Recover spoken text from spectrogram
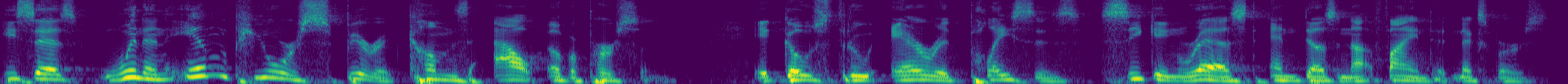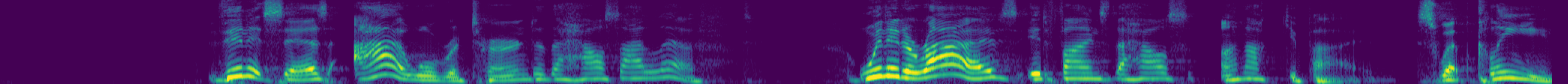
He says, when an impure spirit comes out of a person, it goes through arid places seeking rest and does not find it. Next verse. Then it says, I will return to the house I left. When it arrives, it finds the house unoccupied, swept clean,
